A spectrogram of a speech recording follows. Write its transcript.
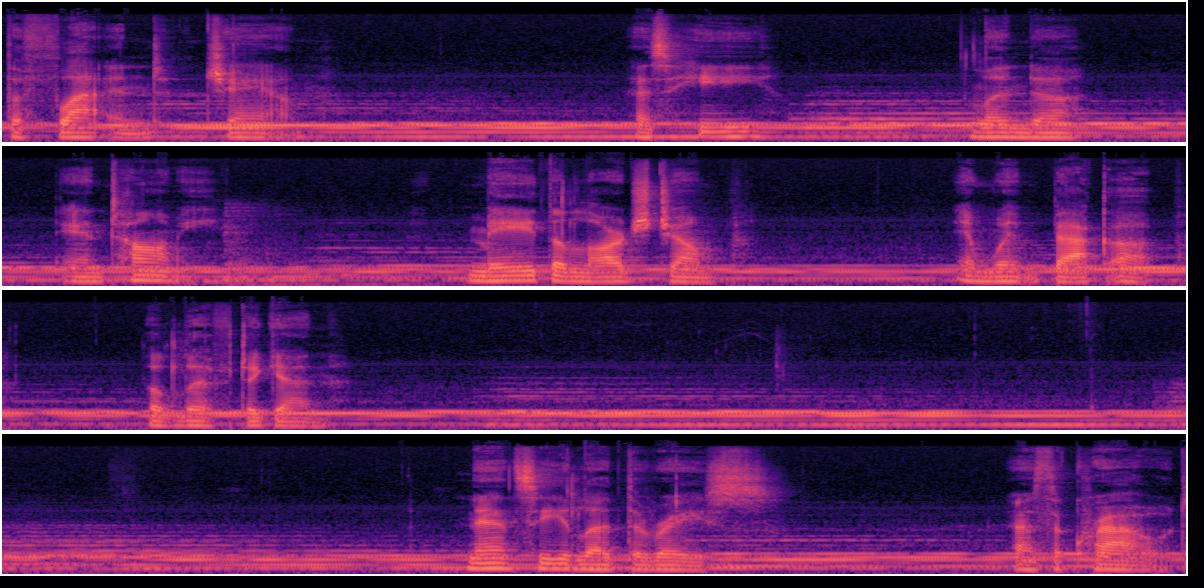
the flattened Jam as he, Linda, and Tommy made the large jump and went back up the lift again. Nancy led the race as the crowd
